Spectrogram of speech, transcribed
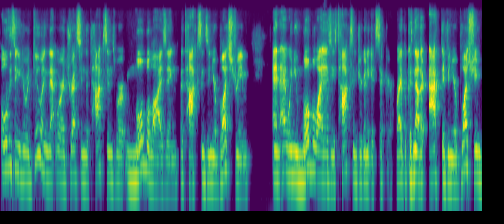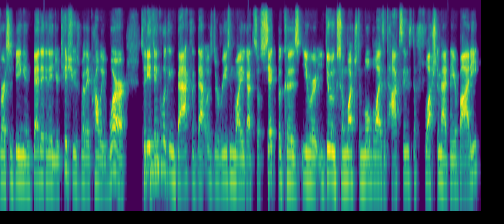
all these things you were doing that were addressing the toxins were mobilizing the toxins in your bloodstream and when you mobilize these toxins, you're going to get sicker, right? Because now they're active in your bloodstream versus being embedded in your tissues where they probably were. So, do you think mm-hmm. looking back that that was the reason why you got so sick because you were doing so much to mobilize the toxins to flush them out of your body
